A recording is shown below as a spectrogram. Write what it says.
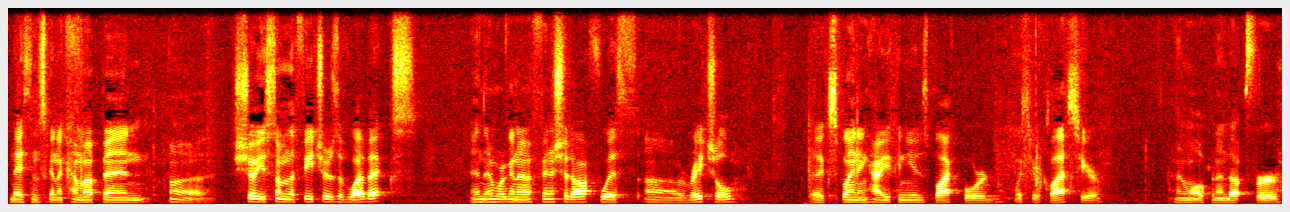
Nathan's going to come up and uh, show you some of the features of WebEx. And then we're going to finish it off with uh, Rachel explaining how you can use Blackboard with your class here. And then we'll open it up for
